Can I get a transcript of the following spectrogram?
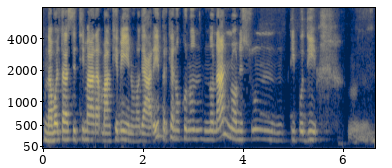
una volta alla settimana, ma anche meno magari, perché non, non- non hanno nessun tipo di, mm,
